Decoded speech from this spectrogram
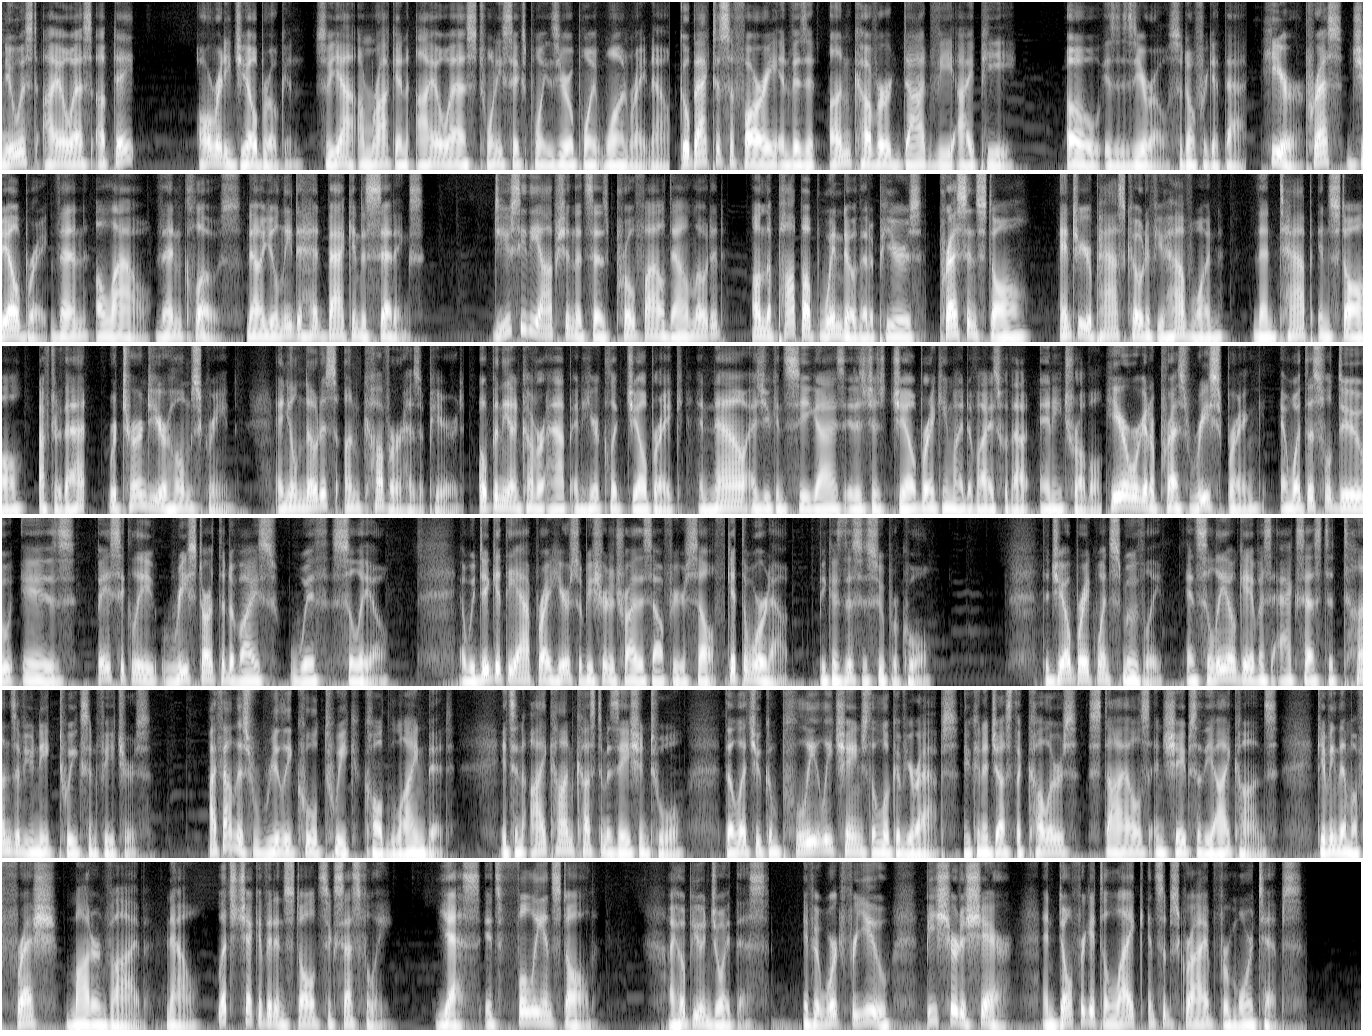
Newest iOS update? Already jailbroken. So yeah, I'm rocking iOS 26.0.1 right now. Go back to Safari and visit unc0ver.vip. O is a zero, so don't forget that. Here, press jailbreak, then allow, then close. Now you'll need to head back into settings. Do you see the option that says profile downloaded? On the pop-up window that appears, press install, enter your passcode if you have one, then tap install. After that, return to your home screen and you'll notice Unc0ver has appeared. Open the Unc0ver app and here click Jailbreak. And now, as you can see, guys, it is just jailbreaking my device without any trouble. Here, we're going to press Respring, and what this will do is basically restart the device with Sileo. And we did get the app right here, so be sure to try this out for yourself. Get the word out, because this is super cool. The jailbreak went smoothly, and Sileo gave us access to tons of unique tweaks and features. I found this really cool tweak called LineBit. It's an icon customization tool that lets you completely change the look of your apps. You can adjust the colors, styles, and shapes of the icons, giving them a fresh, modern vibe. Now, let's check if it installed successfully. Yes, it's fully installed. I hope you enjoyed this. If it worked for you, be sure to share, and don't forget to like and subscribe for more tips.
